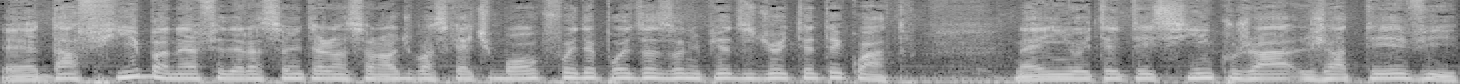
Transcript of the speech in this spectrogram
é, da FIBA, né? Federação Internacional de Basquetebol, que foi depois das Olimpíadas de 84. Né? Em 85 já, já teve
